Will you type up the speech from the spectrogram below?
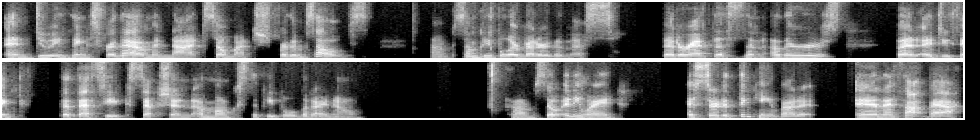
and doing things for them and not so much for themselves. Um, some people are better than this, better at this than others, but I do think that that's the exception amongst the people that I know. Um, so, anyway, I started thinking about it and I thought back.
